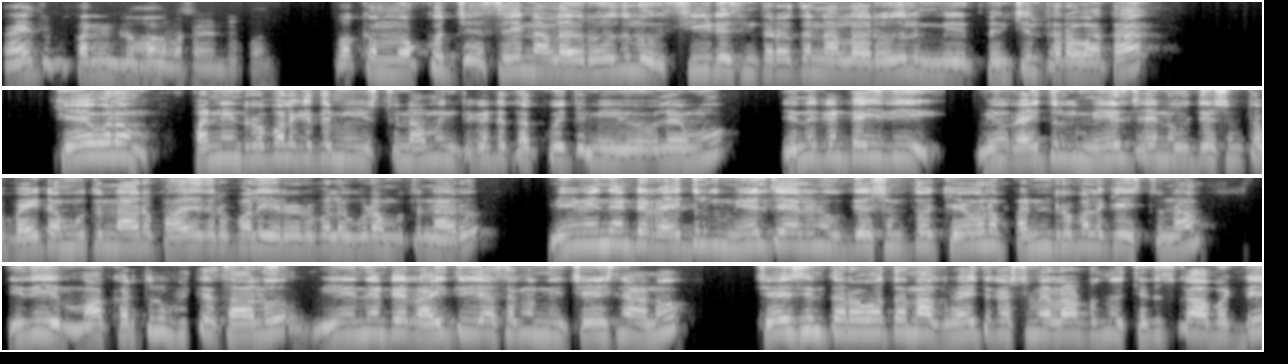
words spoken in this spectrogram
రైతుకు పన్నెండు రూపాయలు. పన్నెండు రూపాయలు. ఒక మొక్క వచ్చేసి నలభై రోజులు సీడ్ వేసిన తర్వాత నలభై రోజులు మీరు పెంచిన తర్వాత కేవలం పన్నెండు రూపాయలకైతే మేము ఇస్తున్నాము. ఇంతకంటే తక్కువ అయితే మేము ఇవ్వలేము. ఎందుకంటే ఇది మేము రైతులకు మేలు చేయని ఉద్దేశంతో బయట అమ్ముతున్నారు పదహైదు రూపాయలు ఇరవై రూపాయలు కూడా అమ్ముతున్నారు. మేమేంటంటే రైతులకు మేలు చేయాలనే ఉద్దేశంతో కేవలం పన్నెండు రూపాయలకే ఇస్తున్నాం. ఇది మా ఖర్చులు ఇస్తే చాలు. ఏంటంటే రైతు వ్యాసంగం నేను చేసినాను. చేసిన తర్వాత నాకు రైతు కష్టం ఎలా ఉంటుందో తెలుసు కాబట్టి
